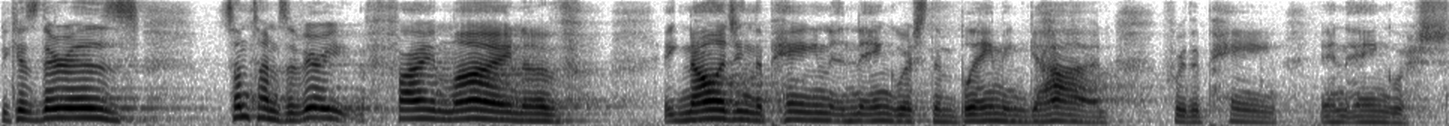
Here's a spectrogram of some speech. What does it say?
Because there is sometimes a very fine line of acknowledging the pain and anguish than blaming God for the pain and anguish.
